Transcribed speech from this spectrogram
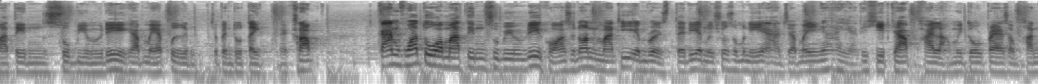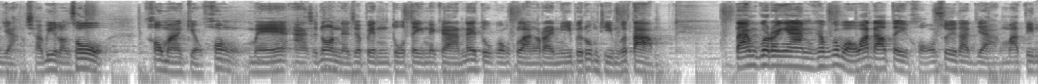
มาตินซูบิเมนดี้ครับแม้ปืนจะเป็นตัวเต็งนะครับ การคว้าตัวมาตินซูบิมนดี้ของอาร์เซนอลมาที่เอมเบรสสเตเดียมในช่วงสมัยนี้อาจจะไม่ง่ายอย่างที่คิดครับ ภายหลังมีตัวแปรสำคัญอย่างชาวิลอนโซเข้ามาเกี่ยวข้องแม้อาร์เซนอลเนี่ยจะเป็นตัวเต็งในการได้ตัวกองกลางรายนี้ไปร่วมทีมก็ตาม ตามรายงานครับก็บอกว่าดาวเตะของโซยดัดอย่างมาติน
